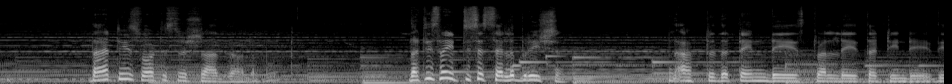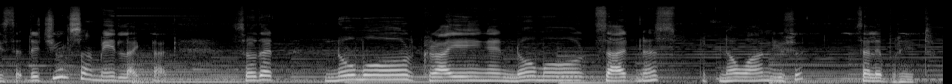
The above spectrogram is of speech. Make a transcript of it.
that is what is Shraddha all about. That is why it is a celebration. After the 10 days, 12 days, 13 days, these rituals are made like that. So that no more crying and no more sadness, but now on you should celebrate.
